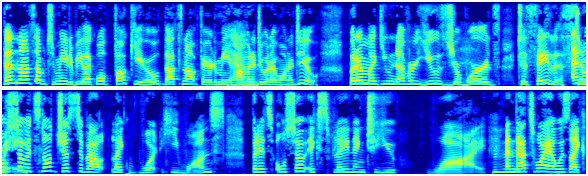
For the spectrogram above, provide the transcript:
Then that's up to me to be like, well, fuck you. That's not fair to me. I'm going to do what I want to do. But I'm like, you never used your words to say this and to me. And also, it's not just about like what he wants, but it's also explaining to you why. Mm-hmm. And that's why I was like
